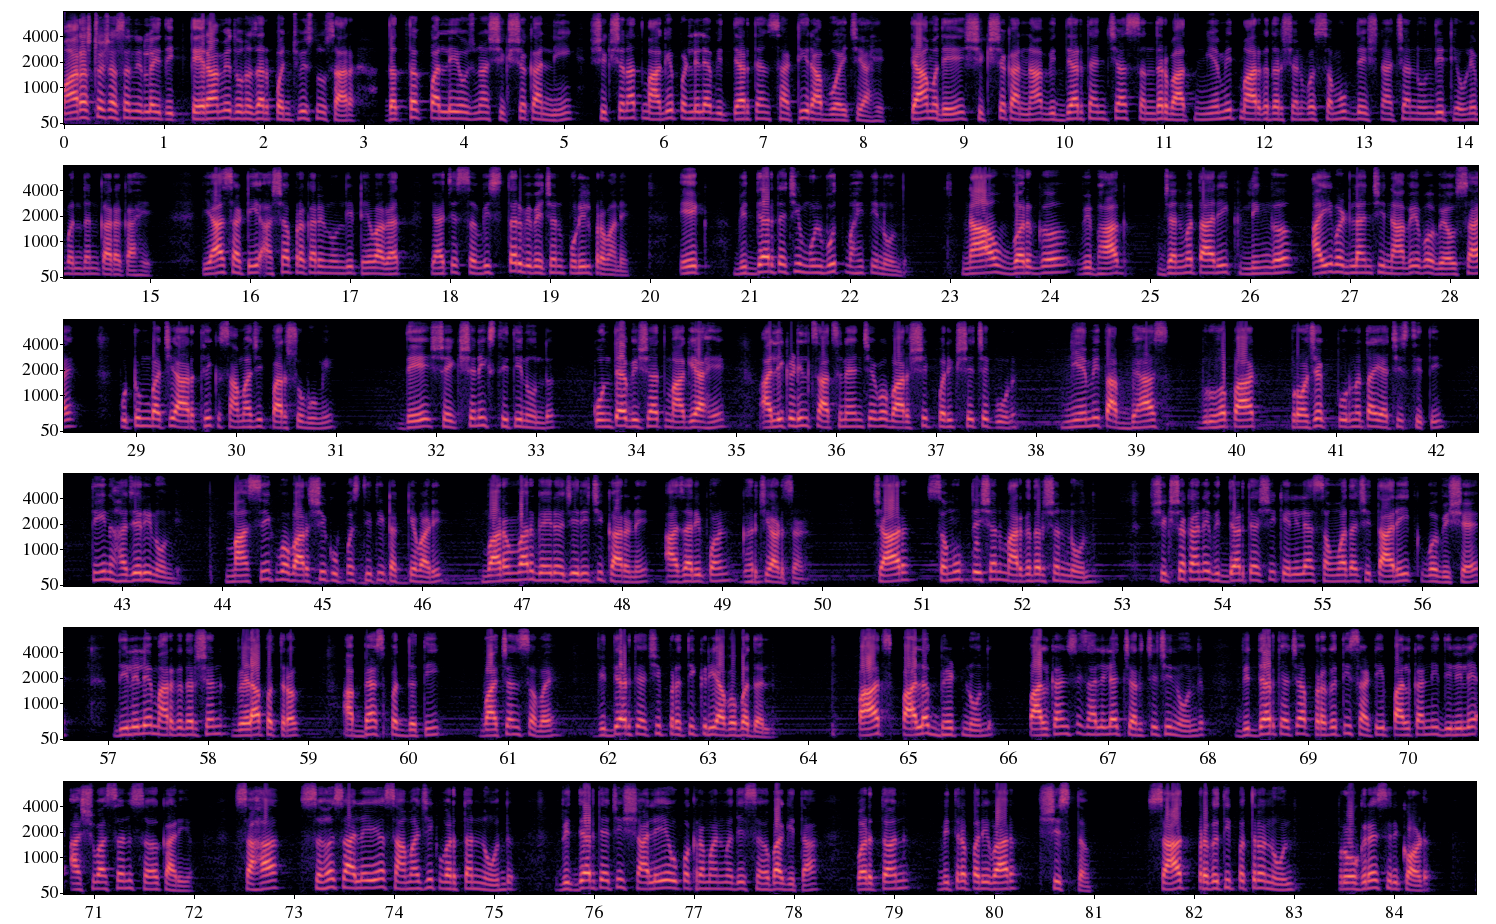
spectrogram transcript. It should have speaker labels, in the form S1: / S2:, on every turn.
S1: महाराष्ट्र शासन निर्णय तेरा मे दोन हजार पंचवीसनुसार दत्तक पाल्य योजना शिक्षकांनी शिक्षणात मागे पडलेल्या विद्यार्थ्यांसाठी राबवायची आहे. त्यामध्ये शिक्षकांना विद्यार्थ्यांच्या संदर्भात नियमित मार्गदर्शन व समुपदेशनाच्या नोंदी ठेवणे बंधनकारक आहे. यासाठी अशा प्रकारे नोंदी ठेवाव्यात याचे सविस्तर विवेचन पुढीलप्रमाणे एक विद्यार्थ्याची मूलभूत माहिती नोंद. नाव वर्ग विभाग जन्मतारीख लिंग आई वडिलांची नावे व व्यवसाय कुटुंबाची आर्थिक सामाजिक पार्श्वभूमी दे शैक्षणिक स्थिती नोंद कोणत्या विषयात मागे आहे अलीकडील चाचण्यांचे व वार्षिक परीक्षेचे गुण नियमित अभ्यास गृहपाठ प्रोजेक्ट पूर्णता याची स्थिती तीन हजेरी नोंद मासिक व वार्षिक उपस्थिती टक्केवारी वारंवार गैरहजेरीची कारणे आजारीपण घरची अडचण. चार समुपदेशन मार्गदर्शन नोंद शिक्षकाने विद्यार्थ्याशी केलेल्या संवादाची तारीख व विषय दिलेले मार्गदर्शन वेळापत्रक अभ्यास पद्धती वाचन सवय विद्यार्थ्याची प्रतिक्रिया व बदल. पाच पालक भेट नोंद पालकांशी झालेल्या चर्चेची नोंद विद्यार्थ्याच्या प्रगतीसाठी पालकांनी दिलेले आश्वासन सहकार्य. सहा सहशालेय सामाजिक वर्तन नोंद विद्यार्थ्याची शालेय उपक्रमांमध्ये सहभागिता वर्तन मित्रपरिवार शिस्त. सात प्रगतीपत्र नोंद प्रोग्रेस रेकॉर्ड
